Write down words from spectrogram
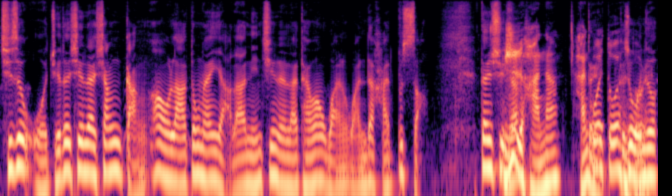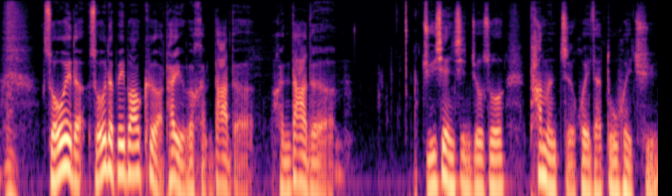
其实我觉得现在香港澳啦、东南亚啦，年轻人来台湾玩玩的还不少。但是日韩呢、啊，韩国多。可是我跟你说，所谓的所谓的背包客、啊，它有个很大的很大的局限性，就是说他们只会在都会区。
